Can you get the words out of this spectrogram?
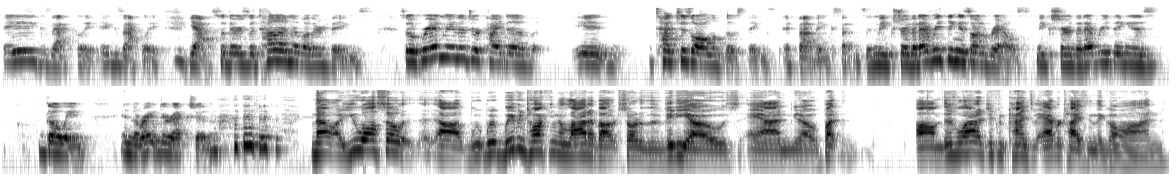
exactly, exactly. Yeah. So there's a ton of other things. So brand manager kind of it touches all of those things, if that makes sense, and make sure that everything is on rails. Make sure that everything is going in the right direction. now, are you also? Uh, we, have been talking a lot about sort of the videos, and you know, but um, there's a lot of different kinds of advertising that go on.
